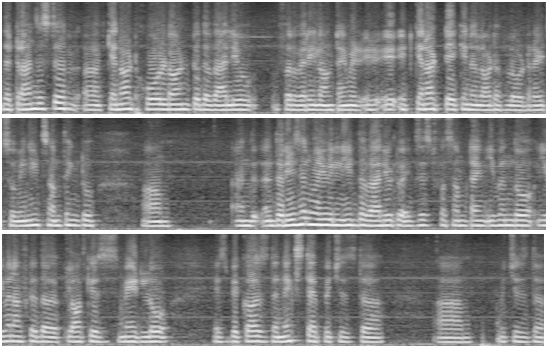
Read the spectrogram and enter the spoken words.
the transistor uh, cannot hold on to the value for a very long time. It, it, it cannot take in a lot of load right? So we need something to um, and, th and the reason why we need the value to exist for some time even though even after the clock is made low is because the next step which is the um, which is the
